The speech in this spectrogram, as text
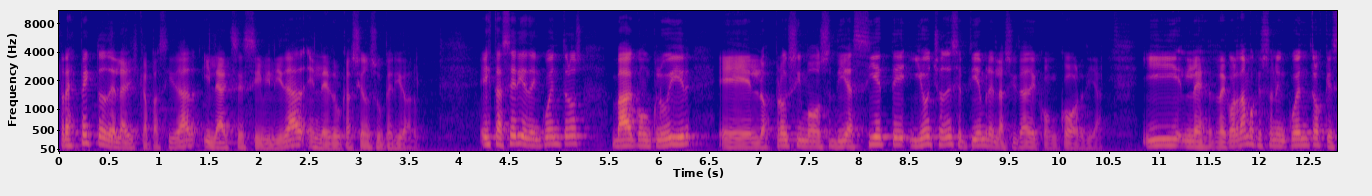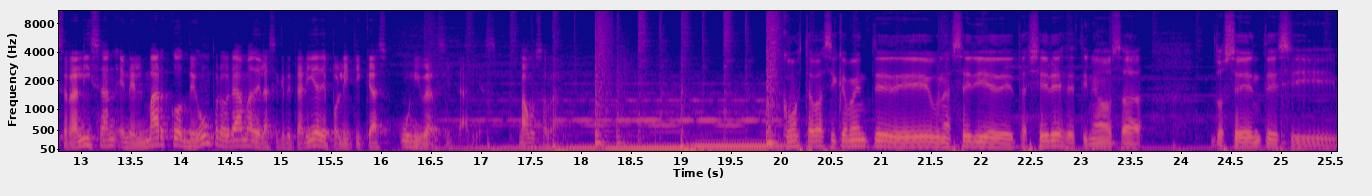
respecto de la discapacidad y la accesibilidad en la educación superior. Esta serie de encuentros va a concluir eh, los próximos días 7 y 8 de septiembre en la ciudad de Concordia. Y les recordamos que son encuentros que se realizan en el marco de un programa de la Secretaría de Políticas Universitarias. Vamos a ver. Consta básicamente de una serie de talleres destinados a docentes y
